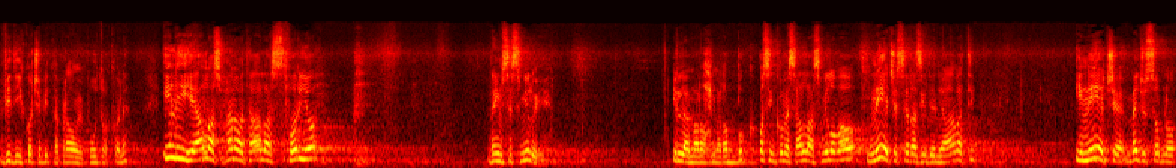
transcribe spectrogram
vidi ko će biti na pravom putu, ako ne? Ili ih je Allah subhanahu wa ta'ala stvorio da im se smiluje. Illa ma rahme rabbuk, osim kome se Allah smilovao, neće se razjedinjavati i neće međusobno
